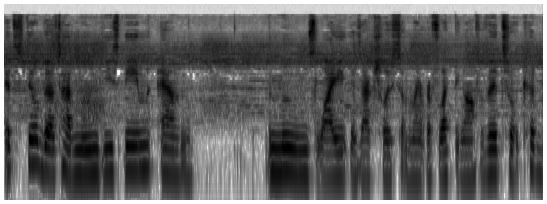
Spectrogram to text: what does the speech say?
it still does have Moongeist Beam, and the moon's light is actually sunlight reflecting off of it, so it could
